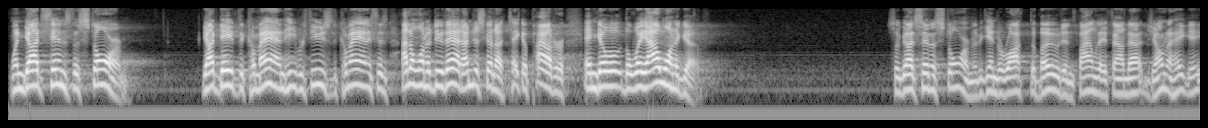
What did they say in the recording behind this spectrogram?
When God sends the storm, God gave the command, He refused the command and says, I don't want to do that. I'm just going to take a powder and go the way I want to go. So God sent a storm and began to rock the boat. And finally, they found out, Jonah, hey,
